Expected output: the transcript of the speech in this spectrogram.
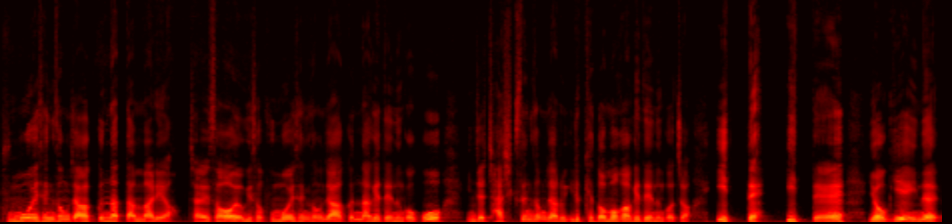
부모의 생성자가 끝났단 말이에요. 자 그래서 여기서 부모의 생성자가 끝나게 되는 거고 이제 자식 생성자로 이렇게 넘어가게 되는 거죠. 이때 이때 여기에 있는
